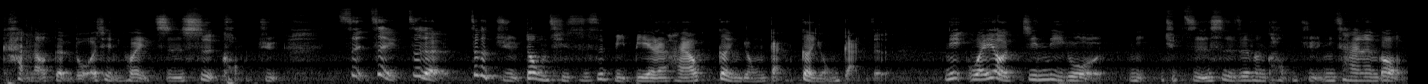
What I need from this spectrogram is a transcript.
看到更多，而且你会直视恐惧。这这这个。这个举动其实是比别人还要更勇敢、更勇敢的。你唯有经历过，你去直视这份恐惧，你才能够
